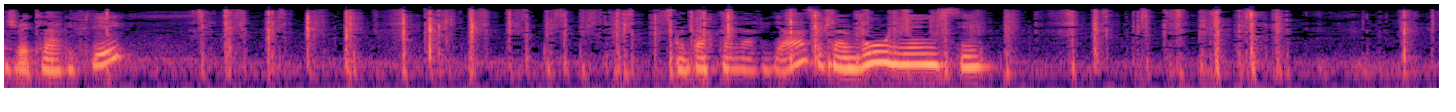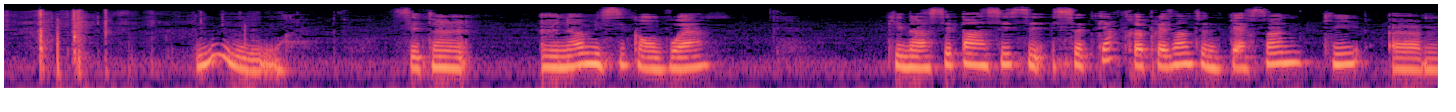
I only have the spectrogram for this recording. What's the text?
Je vais clarifier. Un partenariat. C'est un beau lien ici. Ouh! C'est un, homme ici qu'on voit qui est dans ses pensées. Cette carte représente une personne qui euh,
